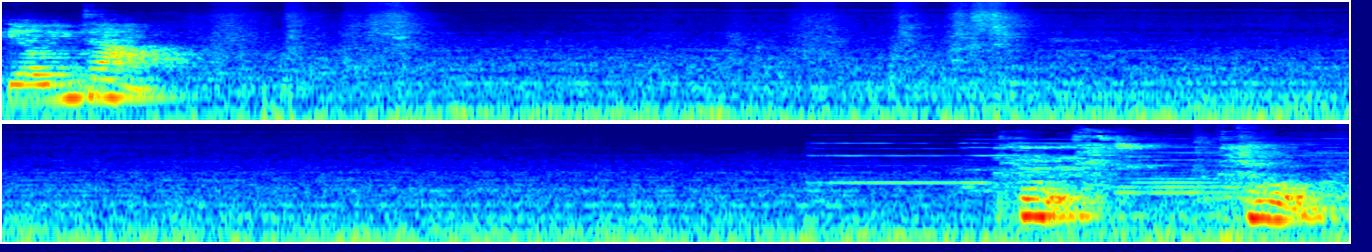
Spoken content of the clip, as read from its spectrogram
Going down. First floor.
